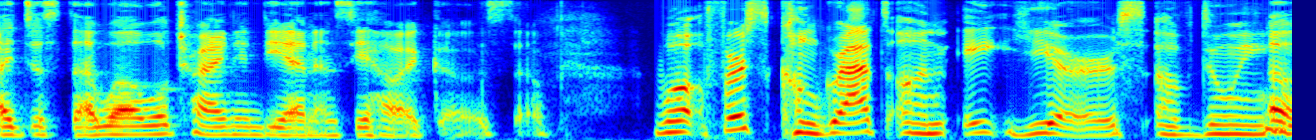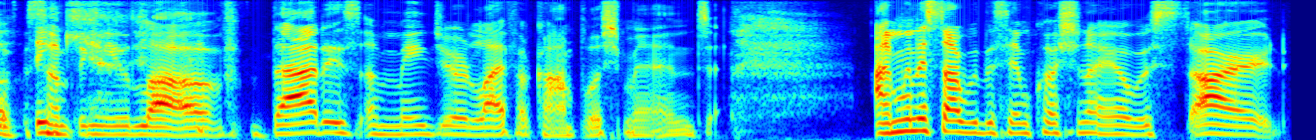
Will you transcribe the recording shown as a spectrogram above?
I just thought, well, we'll try in Indiana and see how it goes. So well, first, congrats on eight years of doing oh, something you. you love. That is a major life accomplishment. I'm going to start with the same question I always start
